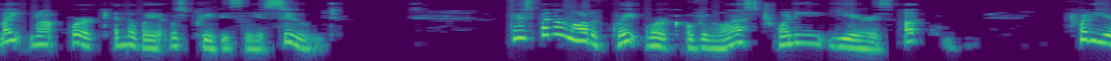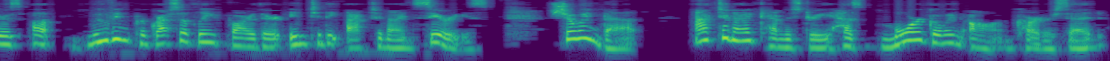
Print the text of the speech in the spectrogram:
might not work in the way it was previously assumed. There's been a lot of great work over the last 20 years up 20 years up, moving progressively farther into the actinide series, showing that Actinide chemistry has more going on, Carter said.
